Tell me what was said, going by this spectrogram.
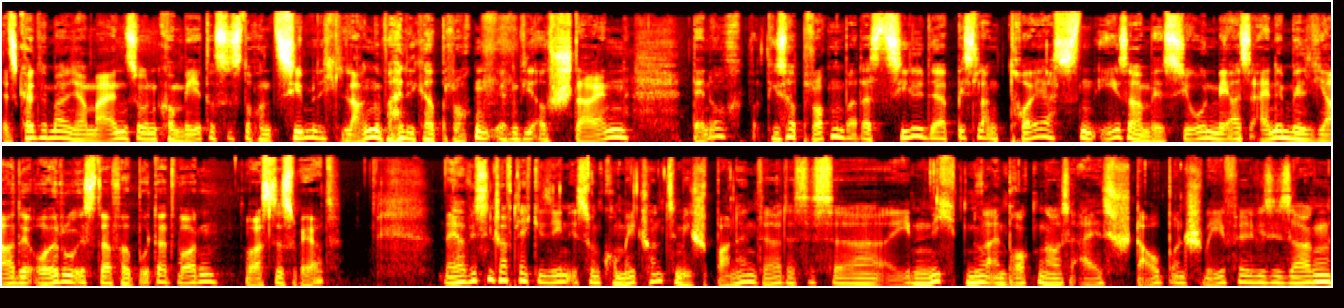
Jetzt könnte man ja meinen, so ein Komet, das ist doch ein ziemlich langweiliger Brocken irgendwie aus Stein. Dennoch, dieser Brocken war das Ziel der bislang teuersten ESA-Mission. Mehr als eine Milliarde Euro ist da verbuttert worden. War es das wert? Naja, wissenschaftlich gesehen ist so ein Komet schon ziemlich spannend. Ja. Das ist äh, eben nicht nur ein Brocken aus Eis, Staub und Schwefel, wie Sie sagen.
